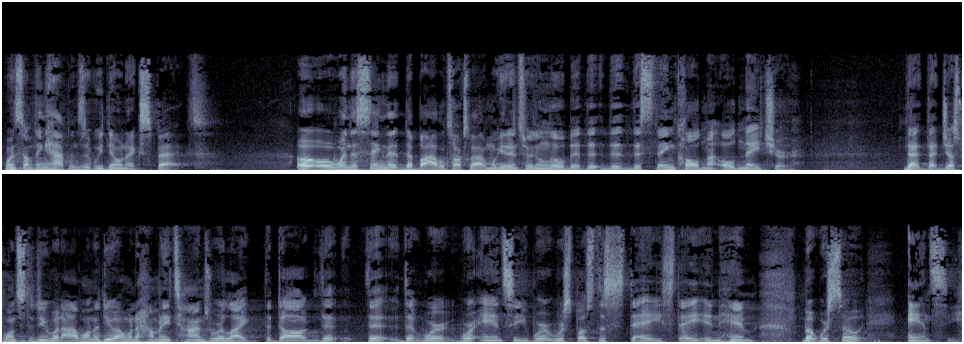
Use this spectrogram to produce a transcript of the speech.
when something happens that we don't expect, or, or, when this thing that the Bible talks about, and we'll get into it in a little bit, the, the, this thing called my old nature, that, that just wants to do what I want to do. I wonder how many times we're like the dog that, that, that we're, we're antsy. We're, we're supposed to stay, stay in Him, but we're so antsy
